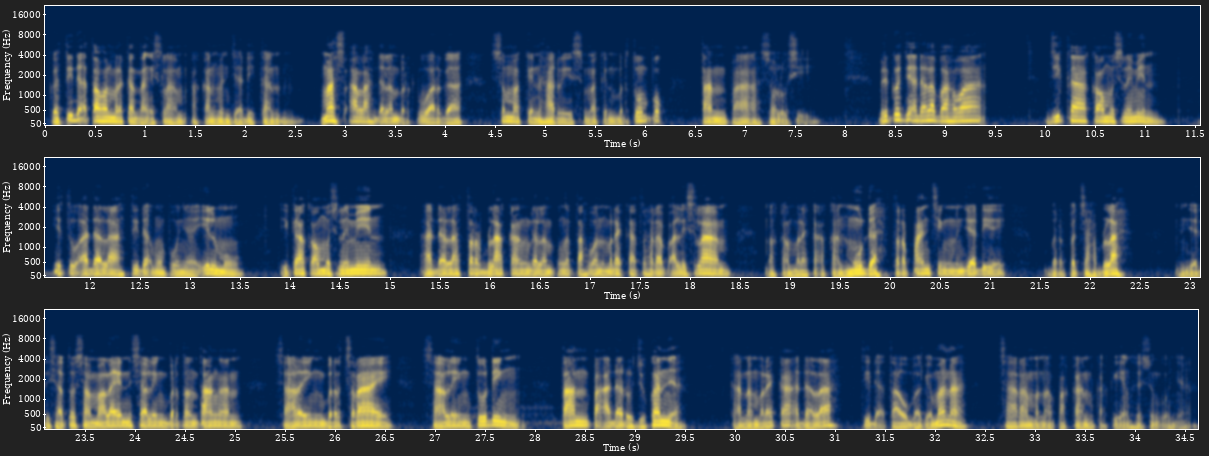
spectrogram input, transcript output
Ketidaktahuan mereka tentang Islam akan menjadikan masalah dalam berkeluarga semakin hari semakin bertumpuk tanpa solusi. Berikutnya adalah bahwa jika kaum muslimin itu adalah tidak mempunyai ilmu, jika kaum muslimin adalah terbelakang dalam pengetahuan mereka terhadap al-Islam, maka mereka akan mudah terpancing menjadi berpecah belah, menjadi satu sama lain saling bertentangan, saling bercerai, saling tuding tanpa ada rujukannya. Karena mereka adalah tidak tahu bagaimana cara menapakkan kaki yang sesungguhnya.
